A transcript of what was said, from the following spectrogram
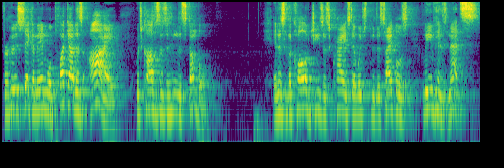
for whose sake a man will pluck out his eye, which causes him to stumble. It is the call of Jesus Christ at which the disciples leave his nets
